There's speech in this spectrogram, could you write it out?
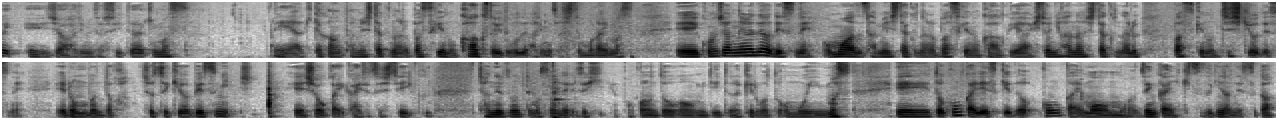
はい、えー、じゃあ始めさせていただきます。えー、秋田間を試したくなるバスケの科学というところで始めさせてもらいます、えー、このチャンネルではですね思わず試したくなるバスケの科学や人に話したくなるバスケの知識をですね、え論文とか書籍を別にえ紹介解説していくチャンネルとなってますので是非他の動画を見ていただければと思います。えーと今回ですけど今回ももう前回に引き続きなんですが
